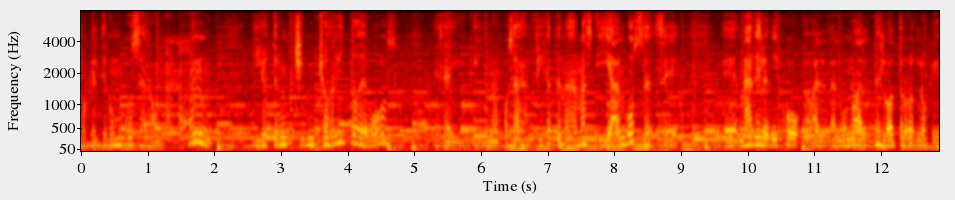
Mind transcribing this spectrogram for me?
porque él tiene un vocerrón y yo tengo un, chorrito de voz. O sea, fíjate nada más, y ambos se, eh, nadie le dijo al, al uno al del otro lo que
